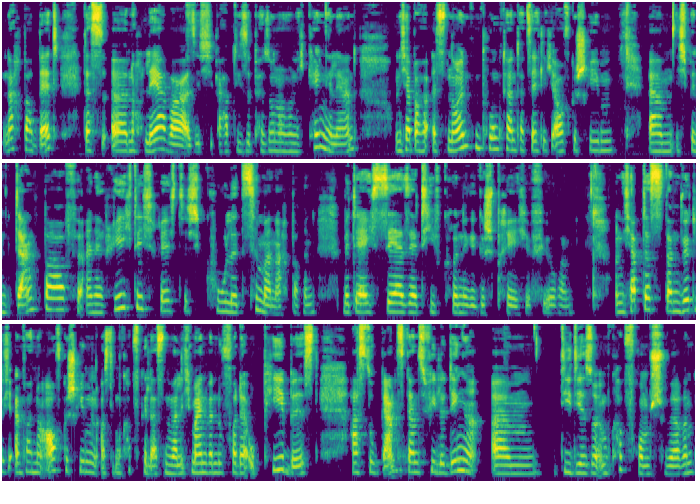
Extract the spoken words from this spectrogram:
Nachbarbett, das äh, noch leer war. Also ich habe diese Person auch noch nicht kennengelernt. Und ich habe als neunten Punkt dann tatsächlich aufgeschrieben, ähm, ich bin dankbar für eine richtig, richtig coole Zimmernachbarin, mit der ich sehr, sehr tiefgründige Gespräche führe. Und ich habe das dann wirklich einfach nur aufgeschrieben und aus dem Kopf gelassen, weil ich meine, wenn du vor der OP bist, hast du ganz, ganz viele Dinge, ähm, die dir so im Kopf rumschwirren,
